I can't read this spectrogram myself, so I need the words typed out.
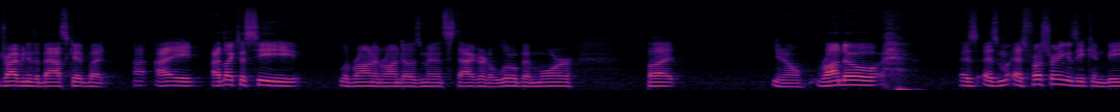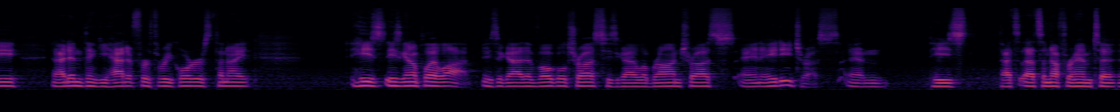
driving to the basket, but I I'd like to see LeBron and Rondo's minutes staggered a little bit more, but you know Rondo, as as as frustrating as he can be, and I didn't think he had it for three quarters tonight. He's he's gonna play a lot. He's a guy that Vogel trusts. He's a guy LeBron trusts and AD trusts, and he's that's that's enough for him to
